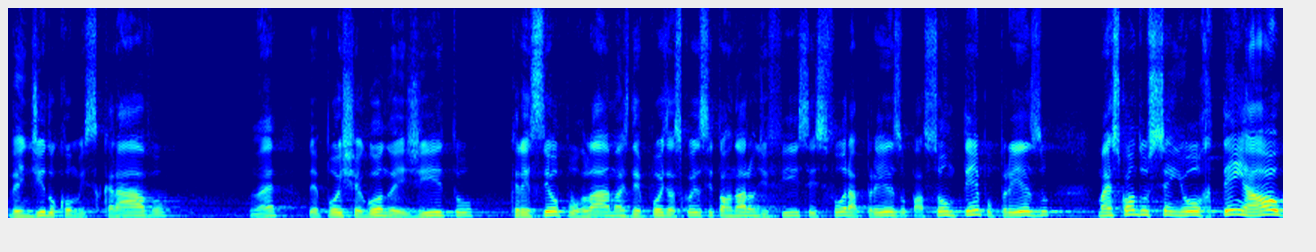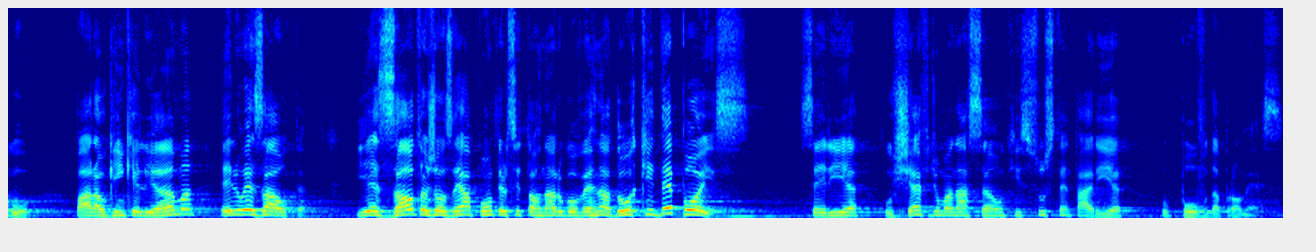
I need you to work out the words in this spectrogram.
vendido como escravo, não é? Depois chegou no Egito, cresceu por lá, mas depois as coisas se tornaram difíceis, fora preso, passou um tempo preso, mas quando o Senhor tem algo para alguém que ele ama, ele o exalta. E exalta José a ponto de ele se tornar o governador que depois seria o chefe de uma nação que sustentaria o povo da promessa.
